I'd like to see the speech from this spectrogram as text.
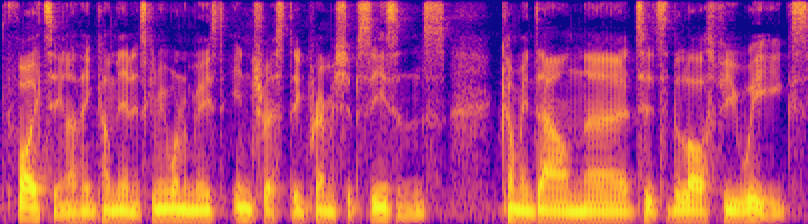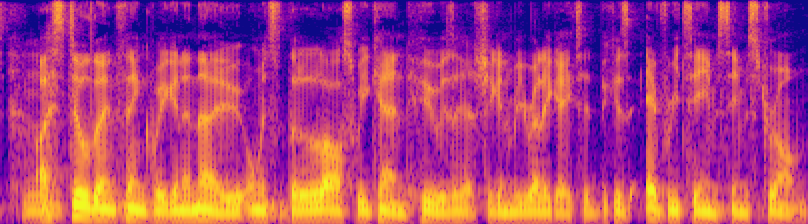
fighting. I think come in, it's going to be one of the most interesting Premiership seasons coming down uh, to to the last few weeks. I still don't think we're going to know almost the last weekend who is actually going to be relegated because every team seems strong.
